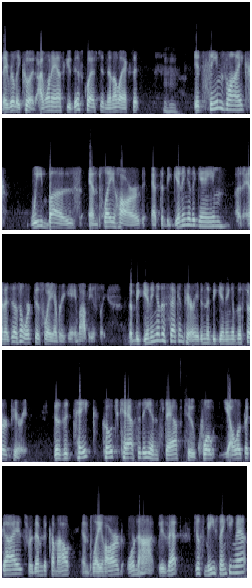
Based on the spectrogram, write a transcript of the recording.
They really could. I want to ask you this question, then I'll exit. Mm-hmm. It seems like we buzz and play hard at the beginning of the game, and it doesn't work this way every game, obviously. The beginning of the second period and the beginning of the third period. Does it take Coach Cassidy and staff to, quote, yell at the guys for them to come out and play hard or not? Is that just me thinking that?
